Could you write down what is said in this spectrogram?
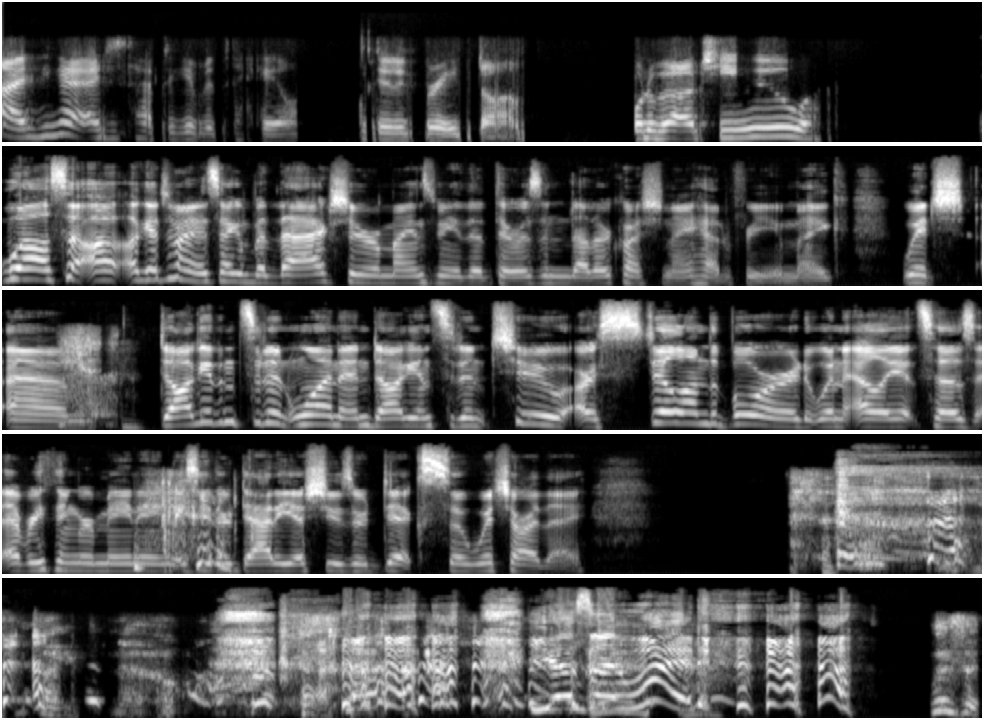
I think I, I just have to give it to Hale. He did a great job. What about you? Well, so I'll, I'll get to mine in a second, but that actually reminds me that there was another question I had for you, Mike, which um, Dog Incident 1 and Dog Incident 2 are still on the board when Eliot says everything remaining is either daddy issues or dicks. So which are they? Like, no. yes, I would. Listen,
